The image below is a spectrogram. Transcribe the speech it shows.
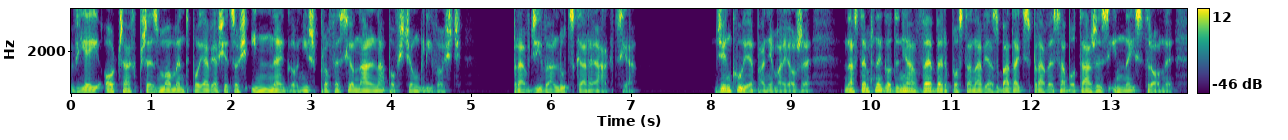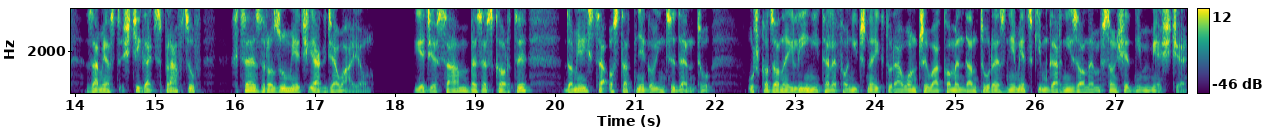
W jej oczach przez moment pojawia się coś innego niż profesjonalna powściągliwość. Prawdziwa ludzka reakcja. Dziękuję, panie majorze. Następnego dnia Weber postanawia zbadać sprawę sabotaży z innej strony. Zamiast ścigać sprawców, chce zrozumieć, jak działają. Jedzie sam, bez eskorty, do miejsca ostatniego incydentu, uszkodzonej linii telefonicznej, która łączyła komendanturę z niemieckim garnizonem w sąsiednim mieście.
